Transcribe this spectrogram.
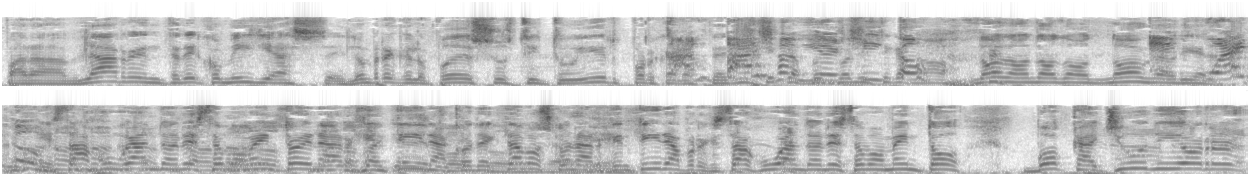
para hablar entre comillas, el hombre que lo puede sustituir por características futbolísticas. No, no, no, no, no, Gabriel. Está jugando en este no, momento no, en Argentina. Conectamos con. Argentina porque está jugando en este momento Boca Junior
